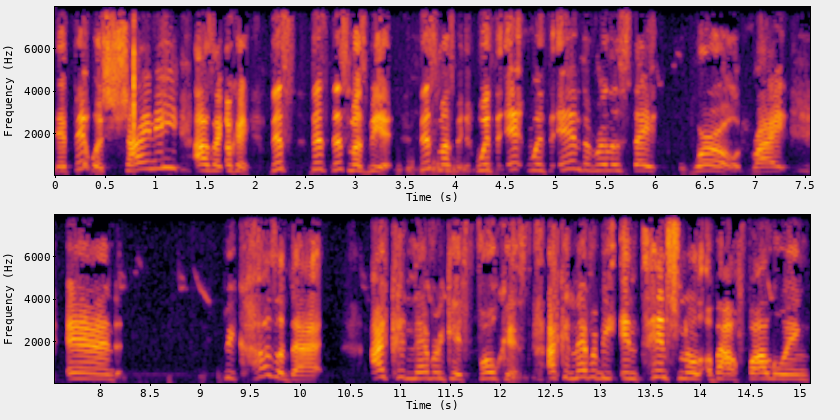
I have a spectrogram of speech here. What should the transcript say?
If it was shiny, I was like, okay, this this this must be it. This must be within within the real estate world, right? And because of that, I could never get focused. I could never be intentional about following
